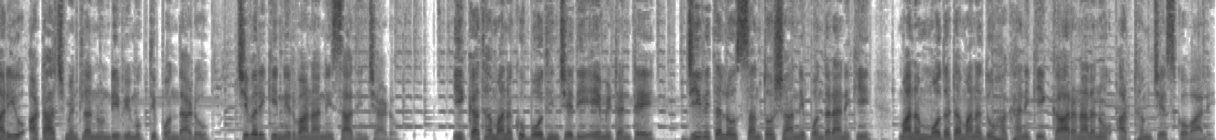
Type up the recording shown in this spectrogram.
మరియు అటాచ్మెంట్ల నుండి విముక్తి పొందాడు చివరికి నిర్వాణాన్ని సాధించాడు. ఈ కథ మనకు బోధించేది ఏమిటంటే జీవితంలో సంతోషాన్ని పొందడానికి మనం మొదట మన దుహకానికి కారణాలను అర్థం చేసుకోవాలి.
